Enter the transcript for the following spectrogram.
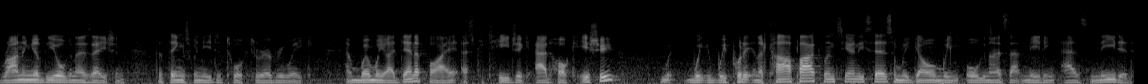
running of the organization, the things we need to talk through every week. And when we identify a strategic ad hoc issue, we, we, we put it in a car park, Lencioni says, and we go and we organize that meeting as needed.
